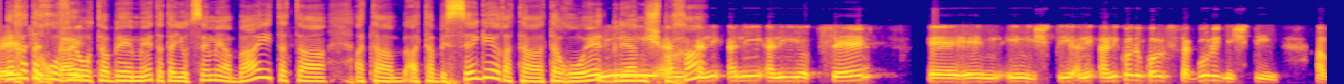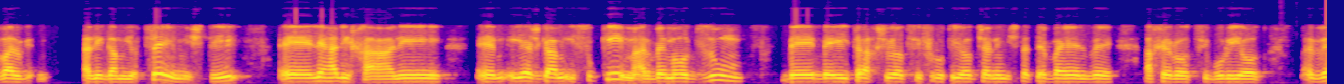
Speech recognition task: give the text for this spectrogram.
איך אתה חווה די... אותה באמת? אתה יוצא מהבית? אתה, אתה, אתה בסגר? אתה, אתה רואה אני, את בני המשפחה? אני, אני, אני, אני יוצא אה, עם, עם אשתי, אני, אני קודם כל סגור עם אשתי, אבל אני גם יוצא עם אשתי אה, להליכה. אני, אה, יש גם עיסוקים, הרבה מאוד זום. בהתרחשויות ספרותיות שאני משתתף בהן ואחרות ציבוריות. ו...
